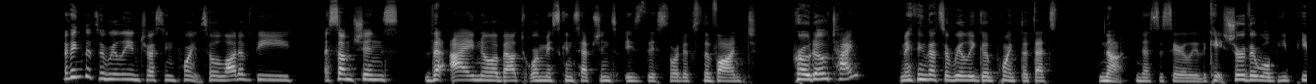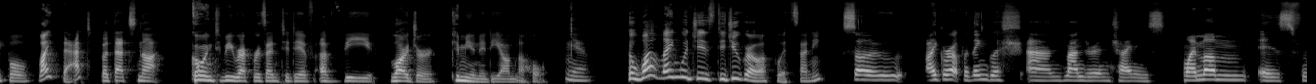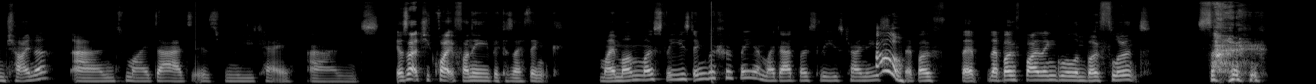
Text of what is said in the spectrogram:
I think that's a really interesting point. So, a lot of the assumptions that I know about or misconceptions is this sort of savant prototype. And I think that's a really good point that that's not necessarily the case. Sure, there will be people like that, but that's not going to be representative of the larger community on the whole. Yeah. So, what languages did you grow up with, Sunny? So I grew up with English and Mandarin Chinese. My mum is from China and my dad is from the UK. And it was actually quite funny because I think my mum mostly used English with me and my dad mostly used Chinese. Oh. They're both they're they're both bilingual and both fluent. So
